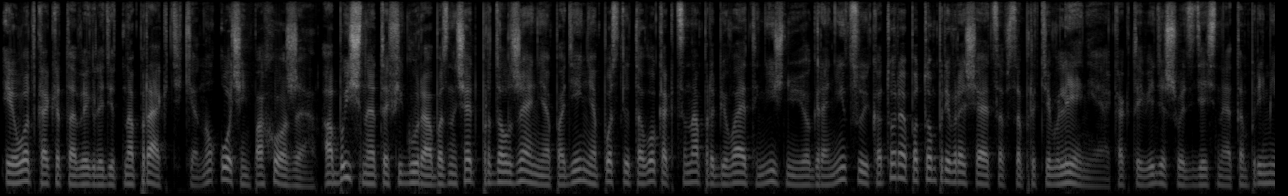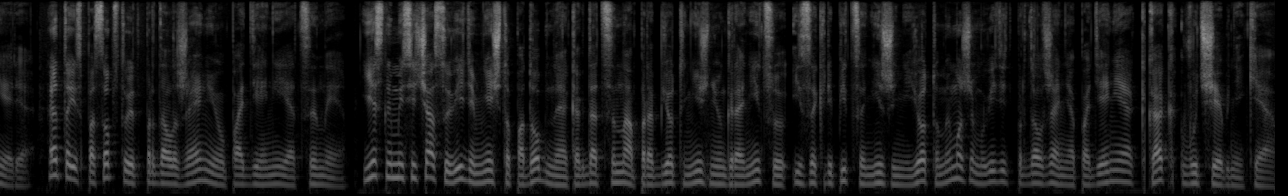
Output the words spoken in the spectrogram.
и вот как это выглядит на практике, ну очень похоже. Обычно эта фигура обозначает продолжение падения после того, как цена пробивает нижнюю ее границу, и которая потом превращается в сопротивление, как ты видишь вот здесь на этом примере. Это и способствует продолжению падения цены. Если мы сейчас увидим нечто подобное, когда цена пробьет нижнюю границу и закрепится ниже нее, то мы можем увидеть продолжение падения, как в учебнике.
